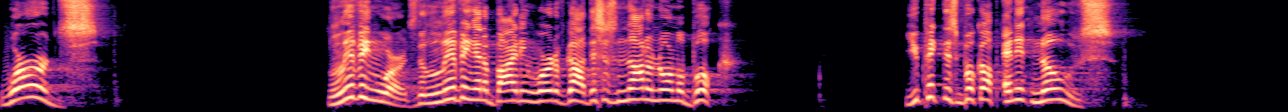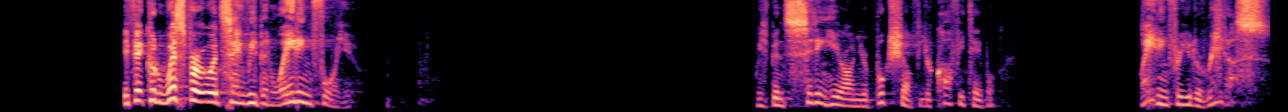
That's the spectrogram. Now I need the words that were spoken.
Words. Living words, the living and abiding Word of God. This is not a normal book. You pick this book up and it knows. If it could whisper, it would say, We've been waiting for you. We've been sitting here on your bookshelf, your coffee table, waiting for you to read us.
